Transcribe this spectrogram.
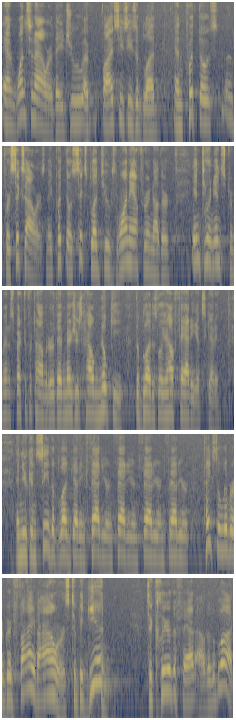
and once an hour they drew five cc's of blood and put those uh, for six hours. And they put those six blood tubes one after another into an instrument, a spectrophotometer, that measures how milky the blood is looking, how fatty it's getting. And you can see the blood getting fattier and fattier and fattier and fattier. It takes the liver a good five hours to begin to clear the fat out of the blood.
